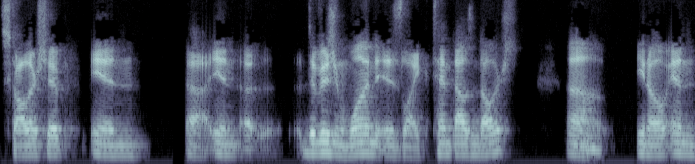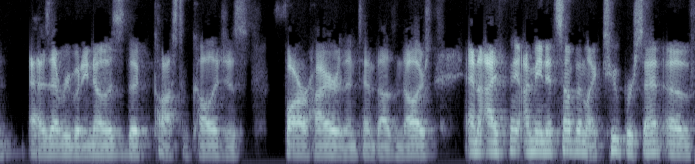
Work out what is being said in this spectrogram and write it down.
scholarship in uh, in uh, Division One is like ten thousand dollars. Uh, you know, and as everybody knows, the cost of college is far higher than ten thousand dollars. And I think, I mean, it's something like two percent of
